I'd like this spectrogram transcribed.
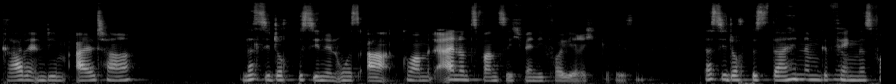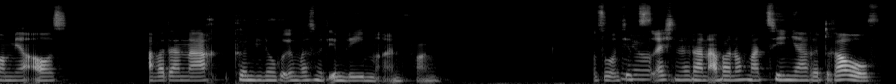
gerade in dem Alter, lass sie doch bis sie in den USA. Guck mal, mit 21 wären die volljährig gewesen. Lass sie doch bis dahin im Gefängnis ja. von mir aus aber danach können die noch irgendwas mit ihrem Leben anfangen. So, und jetzt ja. rechne dann aber noch mal zehn Jahre drauf.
